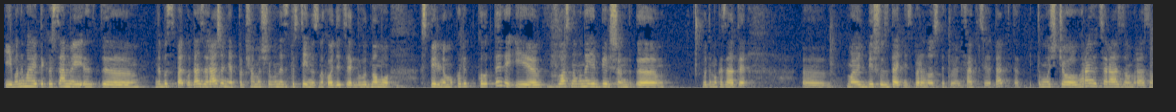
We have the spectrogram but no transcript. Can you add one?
і вони мають таку саму е, небезпеку, да, зараження, причому що вони постійно знаходяться якби в одному спільному колективі, і власне вони є більше, е, будемо казати, е, мають більшу здатність переносити ту інфекцію, так? Тому що граються разом, разом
